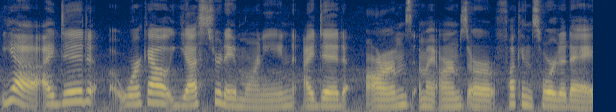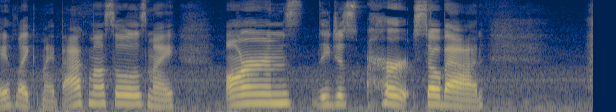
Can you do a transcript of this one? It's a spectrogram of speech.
yeah, I did work out yesterday morning. I did arms, and my arms are fucking sore today. Like my back muscles, my arms, they just hurt so bad.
